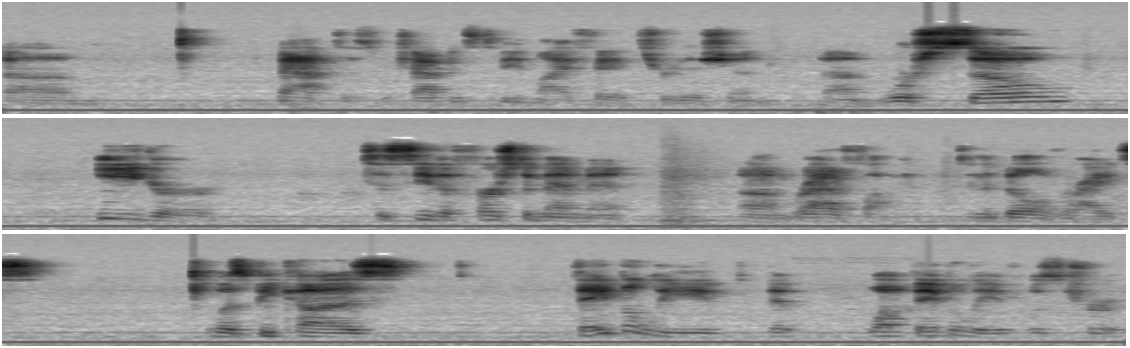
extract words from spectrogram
um, Baptists, which happens to be my faith tradition, um, were so eager to see the First Amendment um, ratified in the Bill of Rights was because they believed that what they believed was true.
